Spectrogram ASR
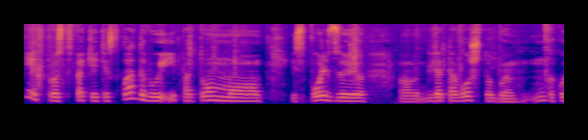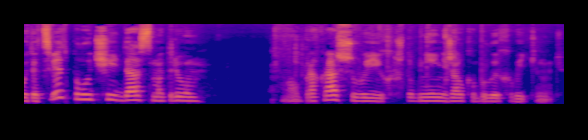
Я их просто в пакетик складываю и потом использую для того, чтобы ну, какой-то цвет получить, да, смотрю, прокрашиваю их, чтобы мне не жалко было их выкинуть.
